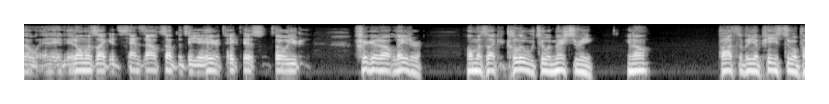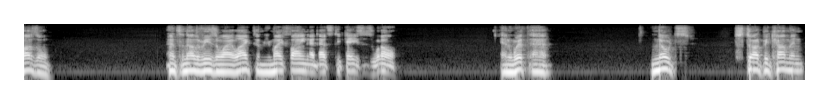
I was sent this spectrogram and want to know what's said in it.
So it, it almost like it sends out something to you. Here, take this, so you can figure it out later almost like a clue to a mystery, you know? Possibly a piece to a puzzle. That's another reason why I like them. You might find that that's the case as well. And with that, notes start becoming,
